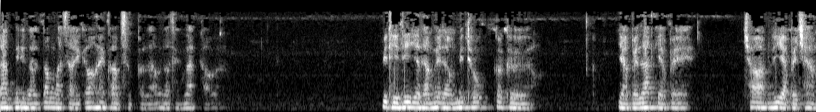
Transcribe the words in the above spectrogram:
รักนี่เราต้องอาศัยเขาให้ความสุขกับเรา เราถึงรักเขาวิธีที่จะทำให้เราไม่ทุกข์ก็คือ อย่าไปรัก อย่าไปชอบหรืออย่าไปชัง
